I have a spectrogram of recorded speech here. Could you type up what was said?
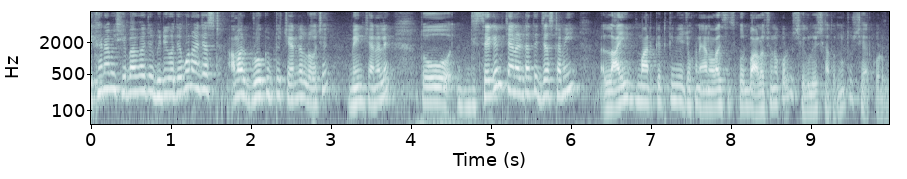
এখানে আমি সেভাবে হয়তো ভিডিও দেবো না জাস্ট আমার গ্রো ক্রিপ্টো চ্যানেল রয়েছে মেইন চ্যানেলে তো সেকেন্ড চ্যানেলটাতে জাস্ট আমি লাইভ মার্কেটকে নিয়ে যখন অ্যানালাইসিস করব, আলোচনা করব, সেগুলোই সাধারণত শেয়ার করব।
